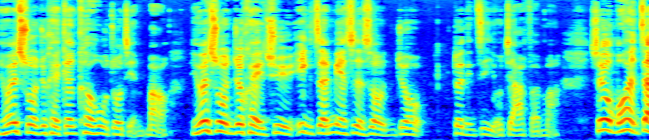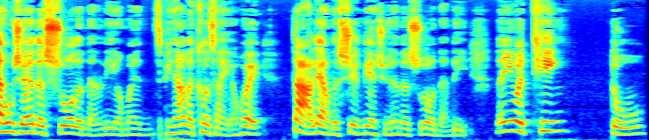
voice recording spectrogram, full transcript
你会说，你就可以跟客户做简报；你会说，你就可以去应征面试的时候，你就对你自己有加分嘛。所以我们会很在乎学生的说的能力，我们平常的课程也会大量的训练学生的说的能力。那因为听读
